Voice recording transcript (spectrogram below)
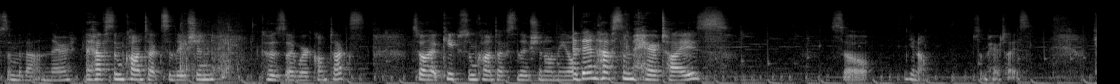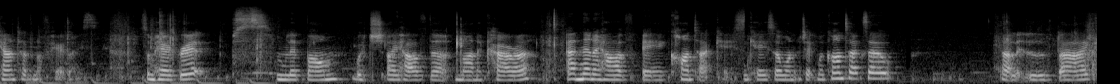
some of that in there. I have some contact solution because I wear contacts. So I keep some contact solution on me. I then have some hair ties. So, you know, some hair ties. Can't have enough hair ties. Some hair grips, some lip balm, which I have the Manicara. And then I have a contact case in case I want to take my contacts out. That little bag.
